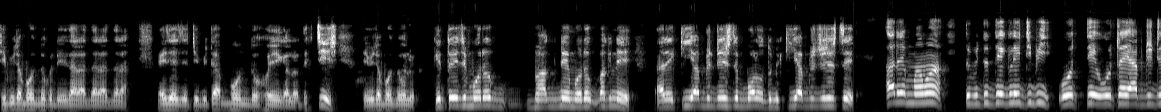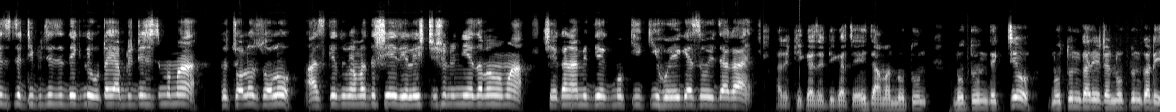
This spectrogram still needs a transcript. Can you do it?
টিভিটা বন্ধ করি দাঁড়া দাঁড়া দাঁড়া। এই যে এই যে টিভিটা বন্ধ হয়ে গেল দেখছিস? টিভিটা বন্ধ হলো। কিন্তু এই যে মোরগ ভাগ্নে মোরগ ভাগ্নে আরে কি আপডেট এসেছে বলো? তুমি কি আপডেট এসেছে? আরে মামা, তুমি তো দেখলে টিভি ওতে ওটাই আপডেট এসেছে টিভিতে যে দেখলে ওটাই আপডেট এসেছে মামা। তো চলো চলো, আজকে তুমি আমাদের সেই রেল স্টেশনে নিয়ে যাবে মামা। সেখানে আমি দেখব কি কি হয়ে গেছে ওই জায়গায়। আরে ঠিক আছে ঠিক আছে, এই যে আমার নতুন নতুন দেখছ? নতুন গাড়ি, এটা নতুন গাড়ি।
